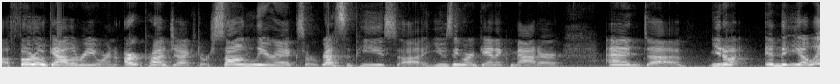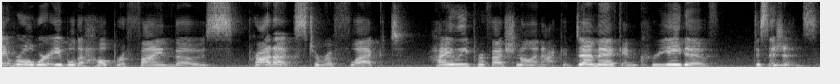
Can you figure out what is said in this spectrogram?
a photo gallery, or an art project, or song lyrics, or recipes uh, using organic matter. And, uh, you know, in the ELA role, we're able to help refine those products to reflect highly professional and academic and creative decisions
